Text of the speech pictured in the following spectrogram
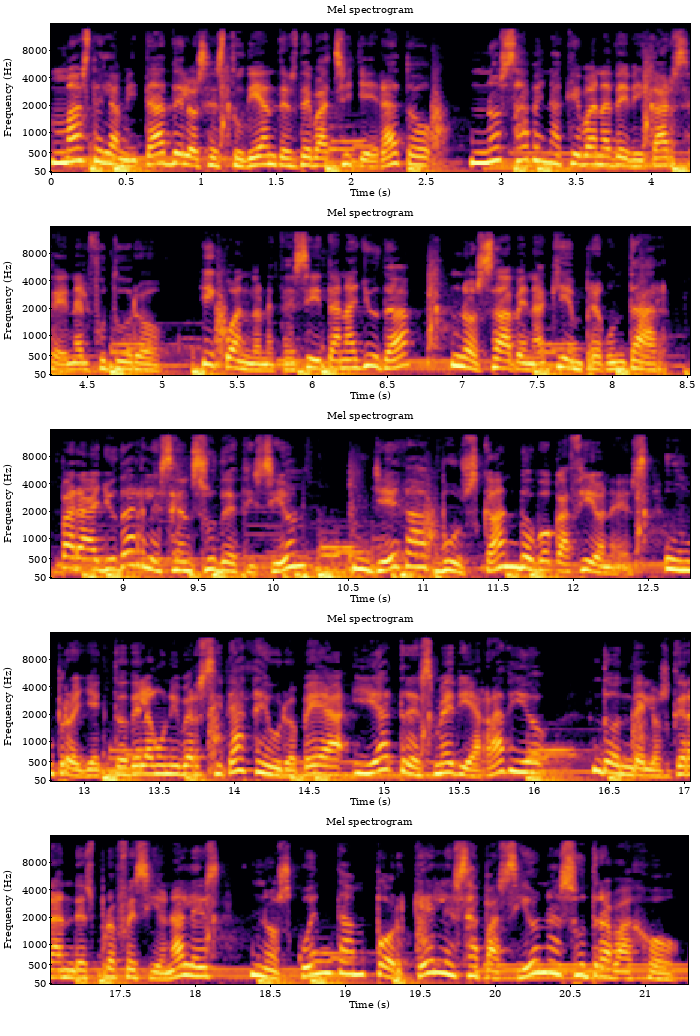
Más de la mitad de los estudiantes de bachillerato no saben a qué van a dedicarse en el futuro. Y cuando necesitan ayuda, no saben a quién preguntar. Para ayudarles en su decisión, llega Buscando Vocaciones, un proyecto de la Universidad Europea y A3 Media Radio, donde los grandes profesionales nos cuentan por qué les apasiona su trabajo.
